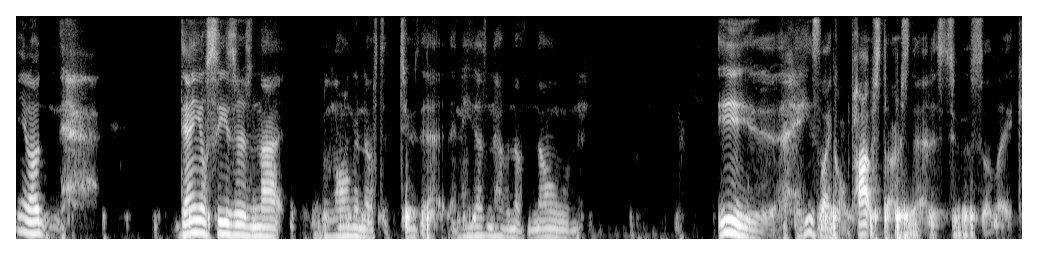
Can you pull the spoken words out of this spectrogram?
you know Daniel Caesar's not long enough to do that, and he doesn't have enough known. Yeah, he's like on pop star status too. So like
